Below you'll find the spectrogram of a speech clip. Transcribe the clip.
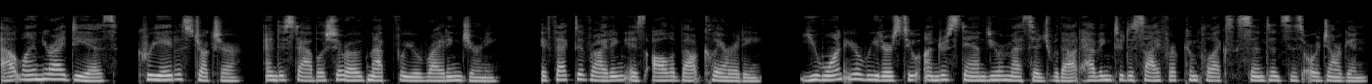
Outline your ideas, create a structure, and establish a roadmap for your writing journey. Effective writing is all about clarity. You want your readers to understand your message without having to decipher complex sentences or jargon.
